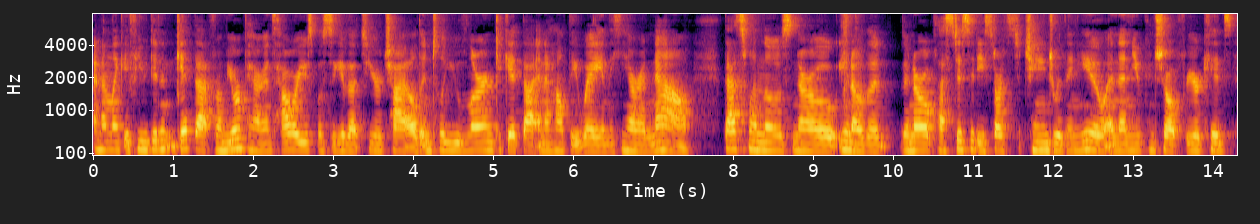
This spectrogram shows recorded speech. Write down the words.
And I'm like, if you didn't get that from your parents, how are you supposed to give that to your child until you learn to get that in a healthy way in the here and now? That's when those neuro, you know, the, the neuroplasticity starts to change within you. And then you can show up for your kids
